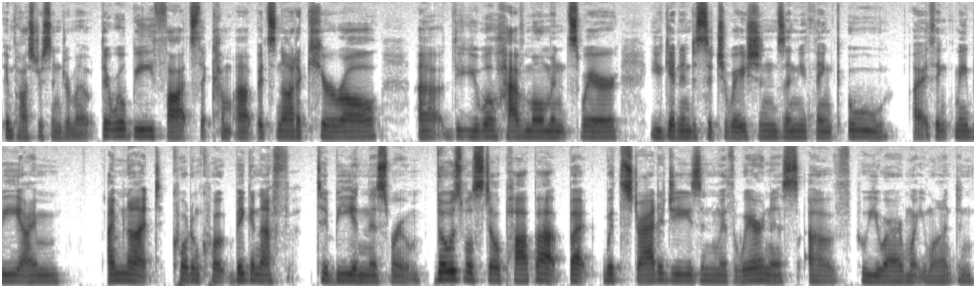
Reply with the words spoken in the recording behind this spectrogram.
imposter syndrome out. There will be thoughts that come up. It's not a cure all. Uh, you will have moments where you get into situations and you think, "Oh, I think maybe I'm I'm not quote unquote big enough to be in this room. Those will still pop up, but with strategies and with awareness of who you are and what you want and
